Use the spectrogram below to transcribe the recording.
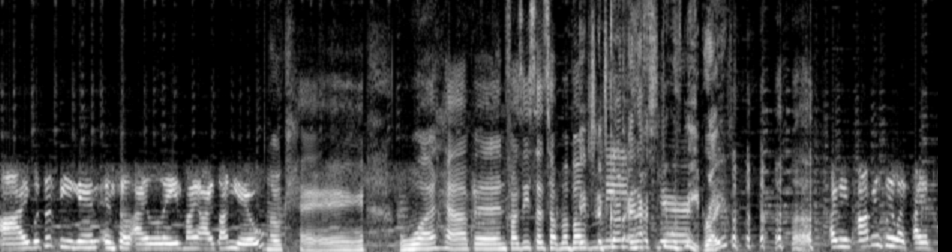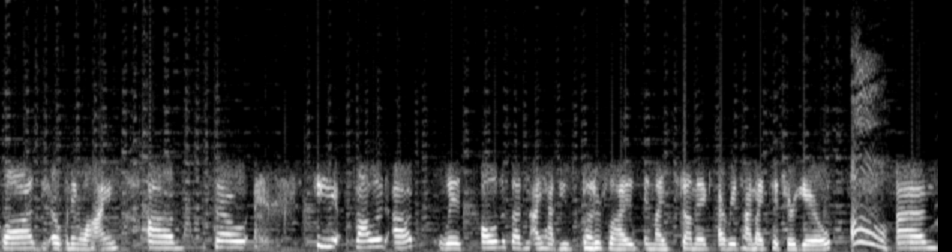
I was a vegan until I laid my eyes on you. Okay. What happened? Fuzzy said something about It's, it's meat. got it has to do with meat, right? I mean, obviously, like I applaud the opening line. Um, so he followed up with all of a sudden I had these butterflies in my stomach every time I pictured you. Oh, Um,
